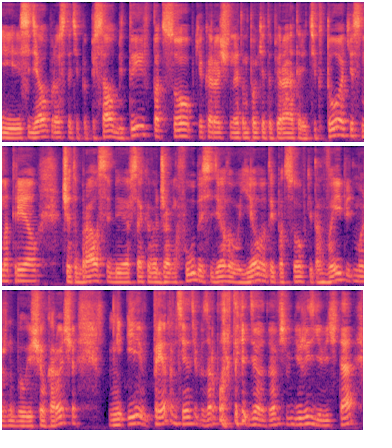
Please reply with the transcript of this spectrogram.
И сидел просто, типа, писал биты в подсобке, короче, на этом покет-операторе, тиктоки смотрел, что-то брал себе всякого джанк-фуда, сидел его ел в этой подсобке, там вейпить можно было еще, короче. И, и при этом тебе, типа, зарплата идет. В общем, не жизнь, а мечта.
